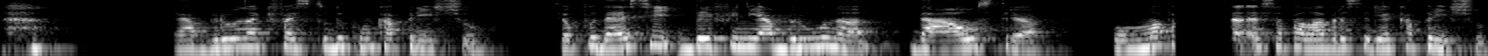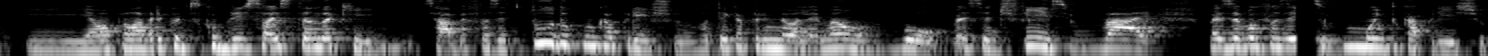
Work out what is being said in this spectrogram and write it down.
é a Bruna que faz tudo com capricho. Se eu pudesse definir a Bruna da Áustria com uma palavra, essa palavra seria capricho. E é uma palavra que eu descobri só estando aqui, sabe? Fazer tudo com capricho. Vou ter que aprender o alemão? Vou. Vai ser difícil? Vai. Mas eu vou fazer isso com muito capricho.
